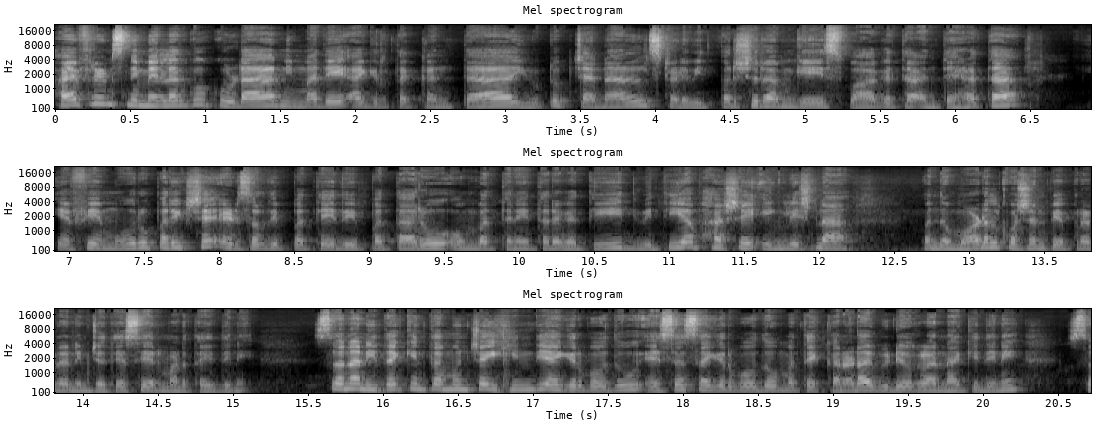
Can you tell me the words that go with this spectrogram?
ಹಾಯ್ ಫ್ರೆಂಡ್ಸ್ ನಿಮ್ಮೆಲ್ಲರಿಗೂ ಕೂಡ ನಿಮ್ಮದೇ ಆಗಿರ್ತಕ್ಕಂಥ ಯೂಟ್ಯೂಬ್ ಚಾನಲ್ ಸ್ಟಡಿ ವಿತ್ ಪರಶುರಾಮ್ಗೆ ಸ್ವಾಗತ ಅಂತ ಹೇಳ್ತಾ ಎಫ್ ಎ ಮೂರು ಪರೀಕ್ಷೆ ಎರಡು ಸಾವಿರದ ಇಪ್ಪತ್ತೈದು, ಇಪ್ಪತ್ತಾರು, ಒಂಬತ್ತನೇ ತರಗತಿ ದ್ವಿತೀಯ ಭಾಷೆ ಇಂಗ್ಲೀಷ್ನ ಒಂದು ಮಾಡೆಲ್ ಕ್ವಶನ್ ಪೇಪರನ್ನು ನಿಮ್ಮ ಜೊತೆ ಶೇರ್ ಮಾಡ್ತಾ ಇದ್ದೀನಿ. ಸೊ ನಾನು ಇದಕ್ಕಿಂತ ಮುಂಚೆ ಹಿಂದಿ ಆಗಿರ್ಬೋದು ಎಸ್ ಎಸ್ ಆಗಿರ್ಬೋದು, ಮತ್ತು ಕನ್ನಡ ವಿಡಿಯೋಗಳನ್ನು ಹಾಕಿದ್ದೀನಿ. ಸೊ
